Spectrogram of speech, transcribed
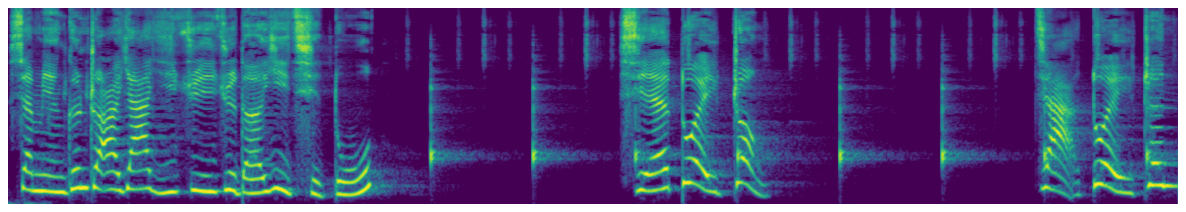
下面跟着二丫一句一句的一起读：邪对正，假对真，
